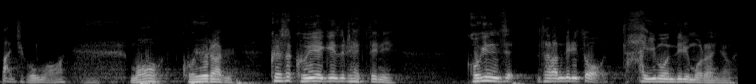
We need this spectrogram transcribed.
빠지고 뭐 뭐 고혈압이 그래서 그 얘기들을 했더니 거기 있는 사람들이 또 다 임원들이 뭐라냐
